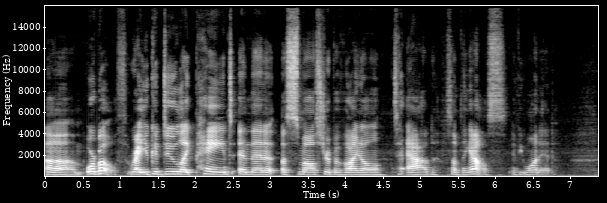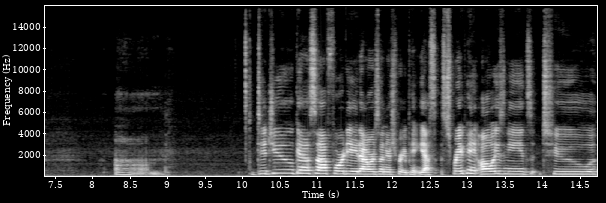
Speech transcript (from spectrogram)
Um, or both, right? You could do like paint and then a, a small strip of vinyl to add something else if you wanted. Um, did you gas off 48 hours on your spray paint? Yes, spray paint always needs to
